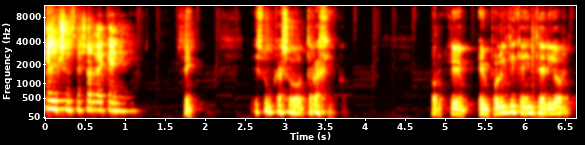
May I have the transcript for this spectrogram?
El sucesor de Kennedy. Sí, es un caso trágico, porque en política interior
